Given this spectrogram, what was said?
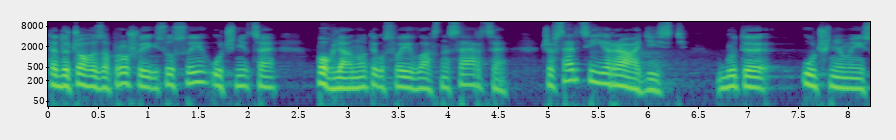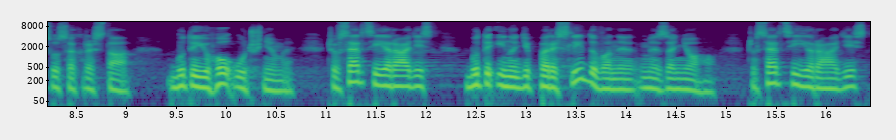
те, до чого запрошує Ісус своїх учнів, це поглянути у своє власне серце. Чи в серці є радість бути учнями Ісуса Христа, бути Його учнями? Чи в серці є радість бути іноді переслідуваними за Нього? Чи в серці є радість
